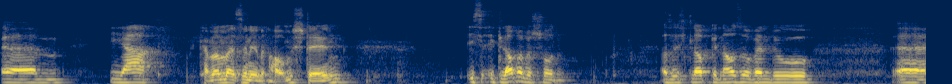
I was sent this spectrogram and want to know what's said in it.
Ähm, ja, Kann man mal so in den Raum stellen? ich, ich glaube aber schon. Also ich glaube genauso, wenn du äh,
